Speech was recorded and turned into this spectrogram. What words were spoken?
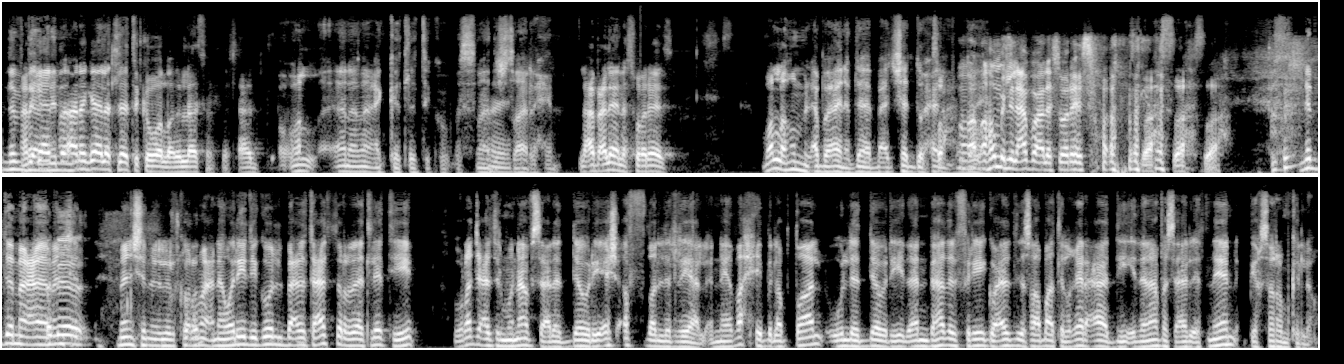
أنا نبدا قايل من أنا قايل أتلتيكو والله للأسف بس عاد. والله أنا معك أتلتيكو بس ما أدري إيش إيه. صاير الحين. لعب علينا سواريز. والله هم لعبوا علينا بداية بعد شدوا حيلهم. هم اللي لعبوا على سواريز. صح صح صح. نبدأ مع طيب، mention mention الكره تفضل. معنا. وليد يقول بعد تعثر الأتلتي ورجعت المنافسة على الدوري إيش أفضل للريال؟ إنه يضحي بالأبطال ولا الدوري؟ لأن بهذا الفريق وعدد الاصابات الغير عادي إذا نافس على الاثنين بيخسرهم كلهم.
